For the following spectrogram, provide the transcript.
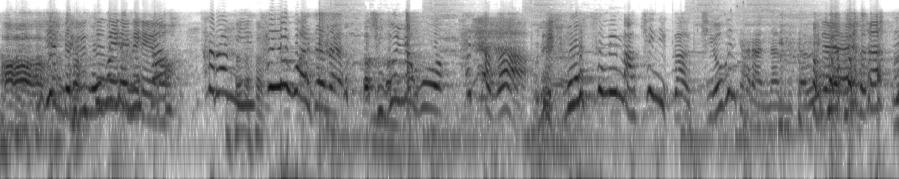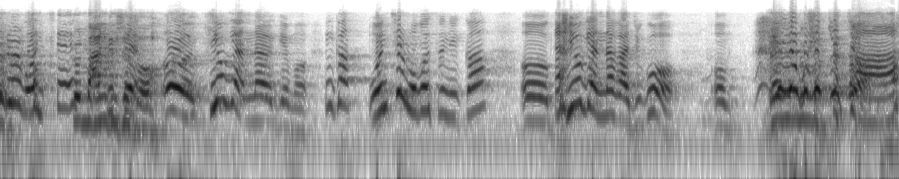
아. 이게 매니까 얘기네요? 사람이 살려고 하잖아요 죽으려고 하다가 뭐 숨이 막히니까 기억은 잘 안 납니다 왜냐면 술을 원체 그걸 많이 그때, 드셔서. 어, 기억이 안 나게 뭐. 그러니까 원체 먹었으니까 어, 기억이 안 나가지고 어, 하려고 했겠죠. 아.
